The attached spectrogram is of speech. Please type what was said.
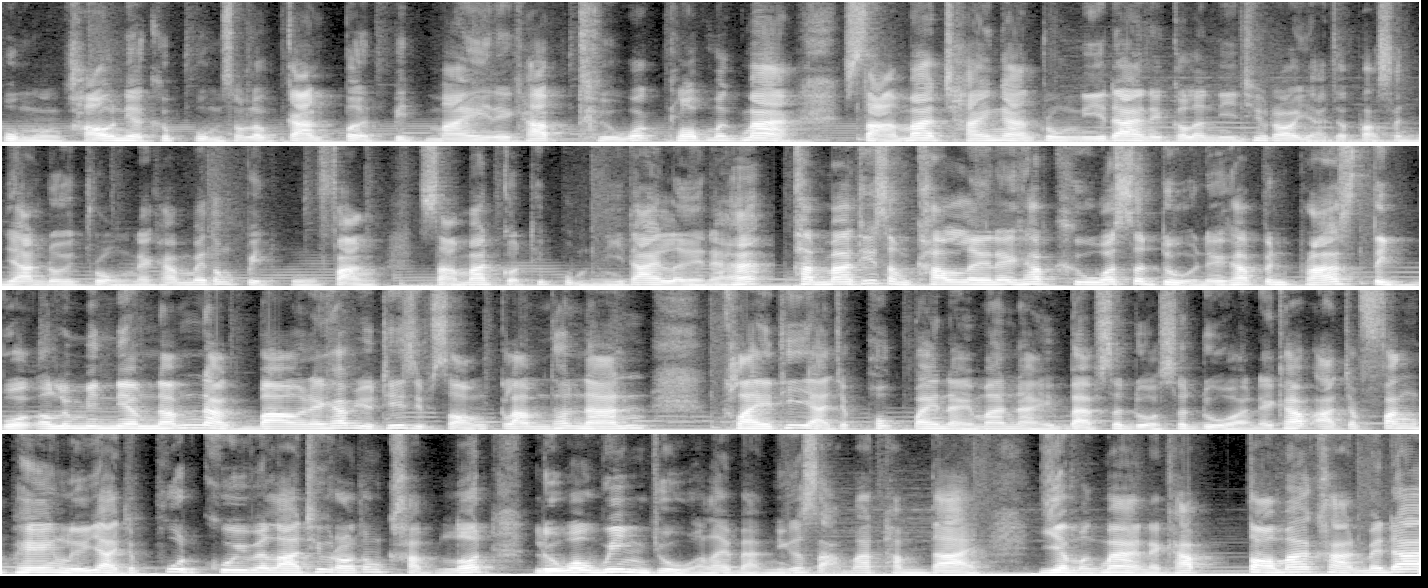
ปุ่มของเขาเนี่ยคือปุ่มสำหรับการเปิดปิดไมค์นะครับถือว่าครบมากๆ สามารถใช้งานตรงนี้ได้ในกรณีที่เราอยากจะตัดสัญญาณโดยตรงนะครับไม่ต้องปิดหูฟัง สามารถกดที่ปุ่มนี้ได้เลยนะฮะถัดมาที่สำคัญเลยนะครับคือวัสดุนะครับเป็นพลาสติกบวกอลูมิเนียมน้ำหนักเบานะครับอยู่ที่ 12 กรัมเท่านั้น ใครที่อยากจะพกไปไหนมาไหนแบบสะดวกสะดวกนะครับอาจจะฟังเพลงหรืออยากจะพูดคุยเวลาที่เราต้องขับรถ หรือว่าวิ่งอยู่อะไรแบบนี้ก็สามารถทำได้ เยี่ยมมากๆนะครับต่อมาขาดไม่ได้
